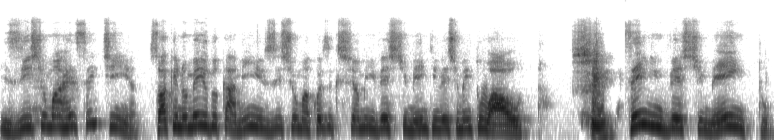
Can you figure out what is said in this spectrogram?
Existe uma receitinha. Só que no meio do caminho existe uma coisa que se chama investimento, investimento alto. Sim. Sem investimento,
